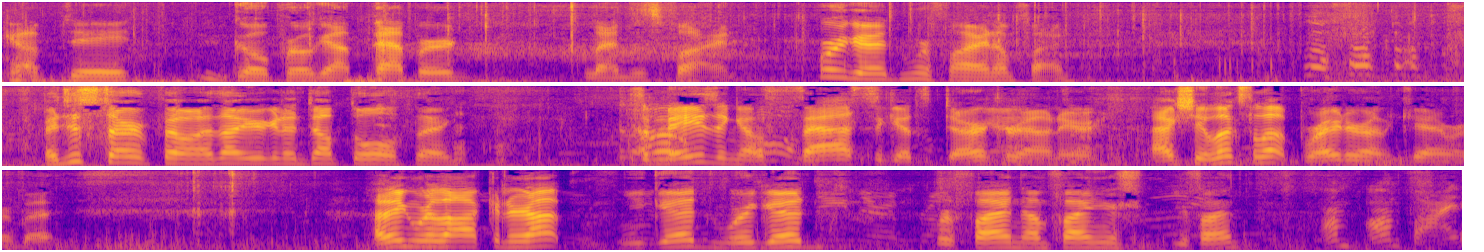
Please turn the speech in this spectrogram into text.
Quick update. GoPro got peppered. Lens is fine. We're good. We're fine. I'm fine. I just started filming. I thought you were gonna dump the whole thing. It's amazing how fast it gets dark around here. Actually, it looks a lot brighter on the camera, but I think we're locking her up. You good? We're good. We're fine. I'm fine. You're you're fine. I'm, I'm fine.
